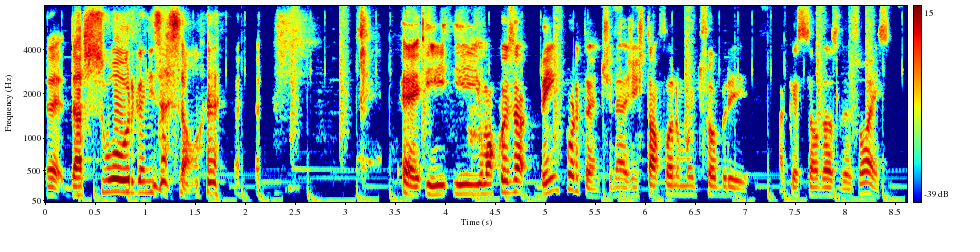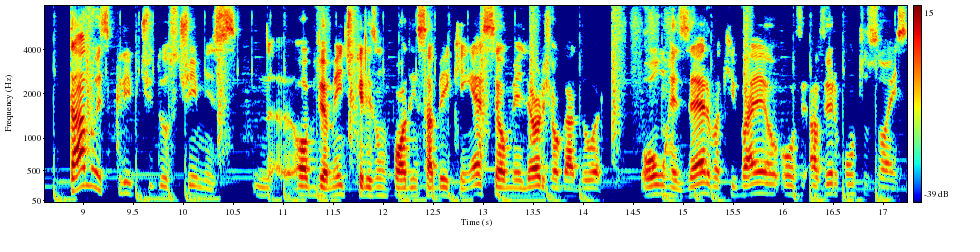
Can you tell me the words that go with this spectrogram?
é, da sua organização. É, e, e, uma coisa bem importante, né? A gente tá falando muito sobre a questão das lesões. Tá no script dos times, obviamente que eles não podem saber quem é, se é o melhor jogador ou um reserva, que vai haver contusões.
